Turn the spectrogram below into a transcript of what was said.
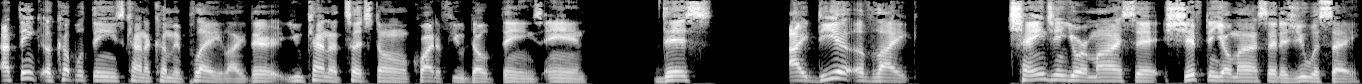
I think a couple things kind of come in play. Like there, you kind of touched on quite a few dope things, and this idea of like changing your mindset, shifting your mindset, as you would say,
